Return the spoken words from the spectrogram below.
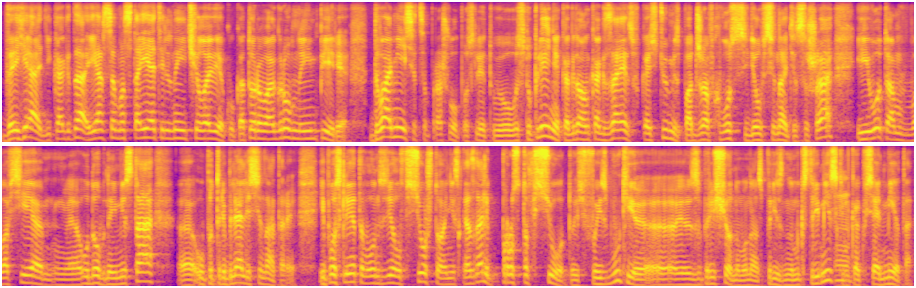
да я никогда, я самостоятельный человек, у которого огромная империя. Два месяца прошло после этого его выступление, когда он как заяц в костюме, поджав хвост, сидел в Сенате США, и его там во все удобные места э, употребляли сенаторы. И после этого он сделал все, что они сказали, просто все. То есть в Фейсбуке, э, запрещенном у нас, признанном экстремистским, как вся мета,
